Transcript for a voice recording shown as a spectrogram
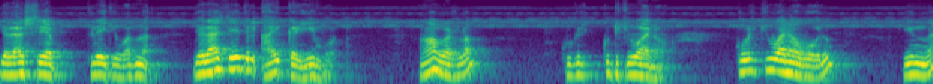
ജലാശയത്തിലേക്ക് വന്ന് ജലാശയത്തിൽ ആയിക്കഴിയുമ്പോൾ ആ വെള്ളം കുടി കുടിക്കുവാനോ കുളിക്കുവാനോ പോലും ഇന്ന്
